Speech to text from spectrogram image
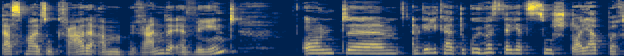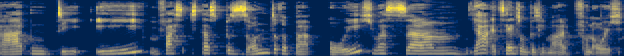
Das mal so gerade am Rande erwähnt. Und äh, Angelika, du gehörst ja jetzt zu steuerberaten.de. Was ist das Besondere bei euch? Was, ähm, ja, erzähl so ein bisschen mal von euch.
